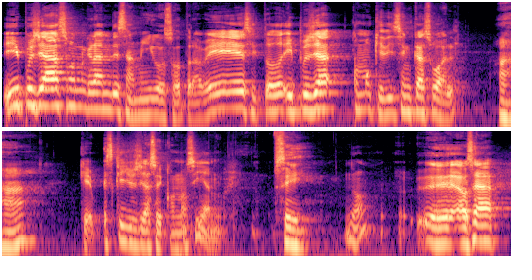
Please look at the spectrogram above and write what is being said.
Y pues ya son grandes amigos otra vez y todo. Y pues ya como que dicen casual Ajá. que es que ellos ya se conocían, güey. Sí. ¿No? Eh, o sea,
